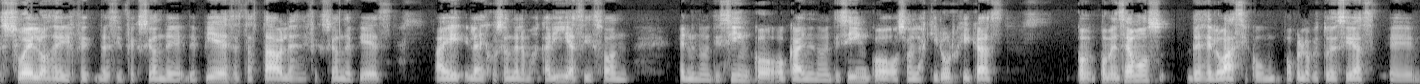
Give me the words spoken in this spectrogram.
suelos de desinfección de, de, pies, estas tablas de desinfección de pies, hay la discusión de las mascarillas, si son N95 o KN95 o son las quirúrgicas. comencemos desde lo básico, un poco lo que tú decías. Eh,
